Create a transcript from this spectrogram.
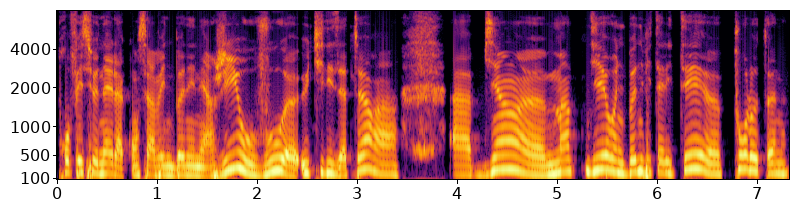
professionnels, à conserver une bonne énergie ou vous, utilisateurs, à bien maintenir une bonne vitalité pour l'automne.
